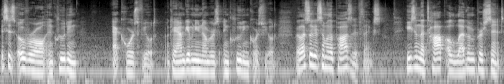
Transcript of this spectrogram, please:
this is overall, including at Coors Field. Okay, I'm giving you numbers including Coors Field. But let's look at some of the positive things. He's in the top 11%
